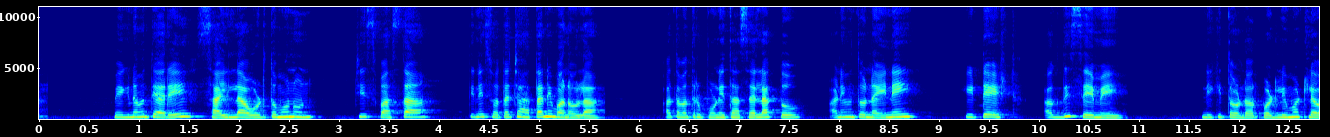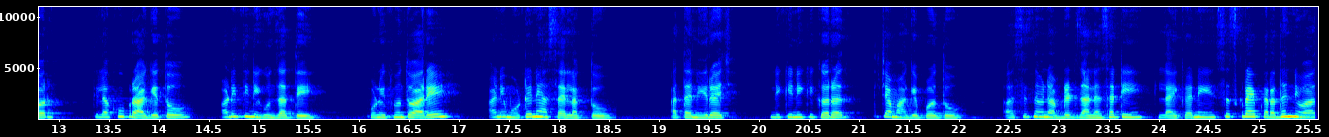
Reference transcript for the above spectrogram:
मेघना म्हणते अरे साईला आवडतं म्हणून चीज पास्ता तिने स्वतःच्या हाताने बनवला. आता मात्र पुणेत हसायला लागतो आणि म्हणतो नाही नाही ही टेस्ट अगदी सेम आहे. निकी तोंडावर पडली म्हटल्यावर तिला खूप राग येतो आणि ती निघून जाते. पुणित म्हणतो अरे आणि मोठ्याने हसायला लागतो. आता नीरज निकी निकी करत तिच्यामागे पळतो. असेच नवीन अपडेट जाण्यासाठी लाईक आणि सबस्क्राईब करा. धन्यवाद.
